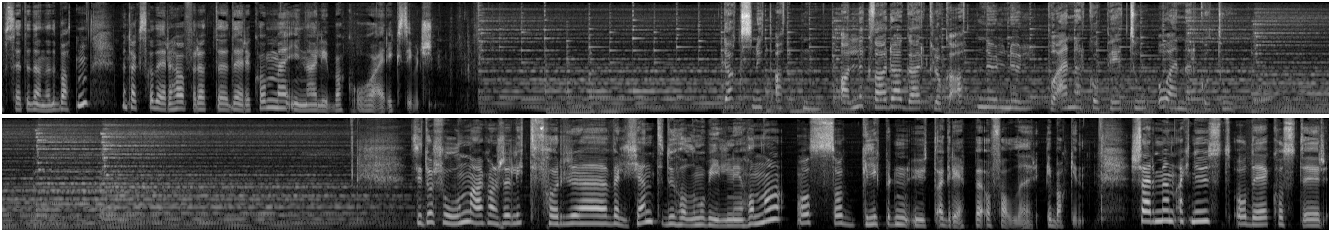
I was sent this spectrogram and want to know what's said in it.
avsette denne debatten. Men takk skal dere ha for at dere kom, Ina Libak og Eirik Sivertsen. Dagsnytt 18 alle hverdager kl 18.00 på NRK P2 og NRK2. Situasjonen er kanskje litt for eh, velkjent. Du holder mobilen i hånda, og så glipper den ut av grepet og faller i bakken. Skjermen er knust, og det koster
